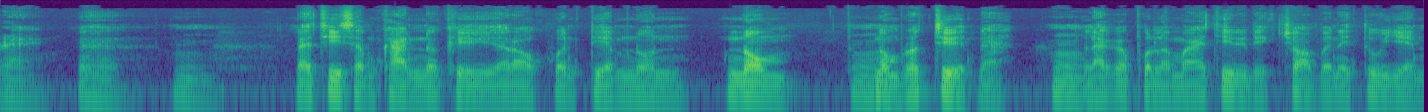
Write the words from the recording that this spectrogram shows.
แรงเออและที่สำคัญก็คือเราควรเตรียมนมนมนมรสจืดนะแล้วก็ผลไม้ที่เด็กๆชอบไว้ในตู้เย็น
